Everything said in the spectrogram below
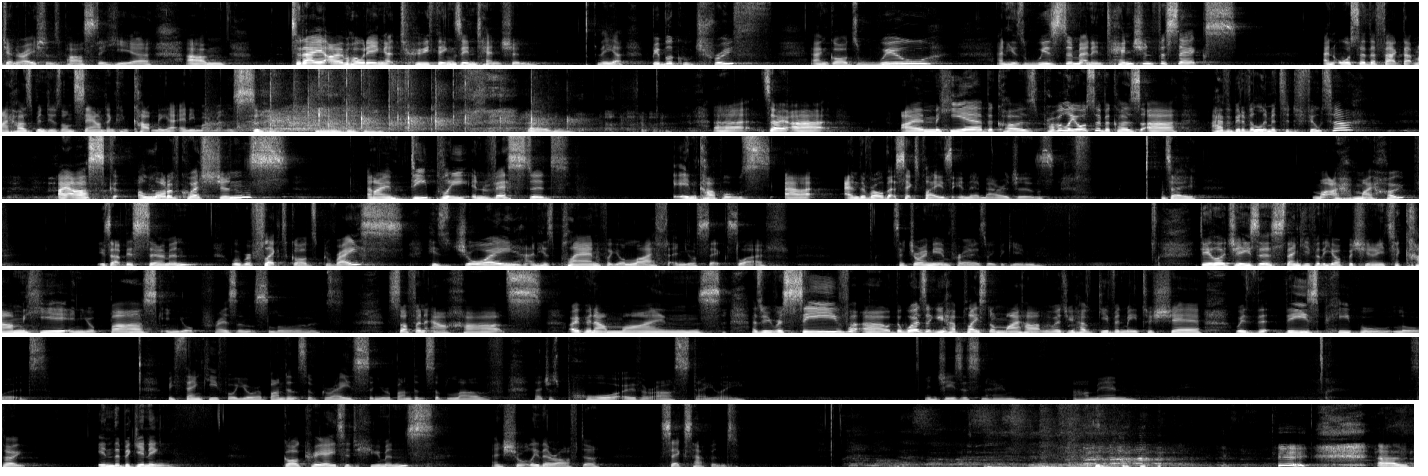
Generations Pastor here. Um, today I'm holding two things in tension the uh, biblical truth and God's will and his wisdom and intention for sex, and also the fact that my husband is on sound and can cut me at any moment. Um, uh, so, uh, I'm here because, probably also because uh, I have a bit of a limited filter. I ask a lot of questions, and I am deeply invested in couples uh, and the role that sex plays in their marriages. So, my, my hope is that this sermon will reflect God's grace, His joy, and His plan for your life and your sex life. So, join me in prayer as we begin. Dear Lord Jesus, thank you for the opportunity to come here in your bask in your presence, Lord. Soften our hearts, open our minds as we receive uh, the words that you have placed on my heart and the words you have given me to share with the, these people, Lord. We thank you for your abundance of grace and your abundance of love that just pour over us daily. In Jesus' name, amen. So, in the beginning, God created humans, and shortly thereafter, sex happened. um,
